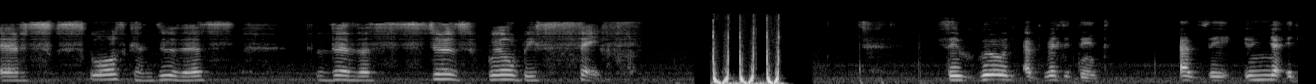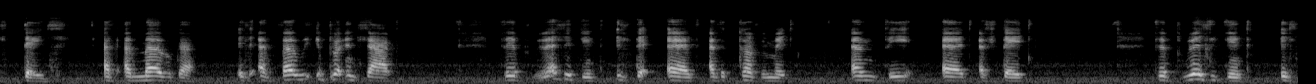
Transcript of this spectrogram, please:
If schools can do this, then the students will be safe. The rule of president of the United States of America is a very important job. The president is the head of the government and the head of state. The president is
